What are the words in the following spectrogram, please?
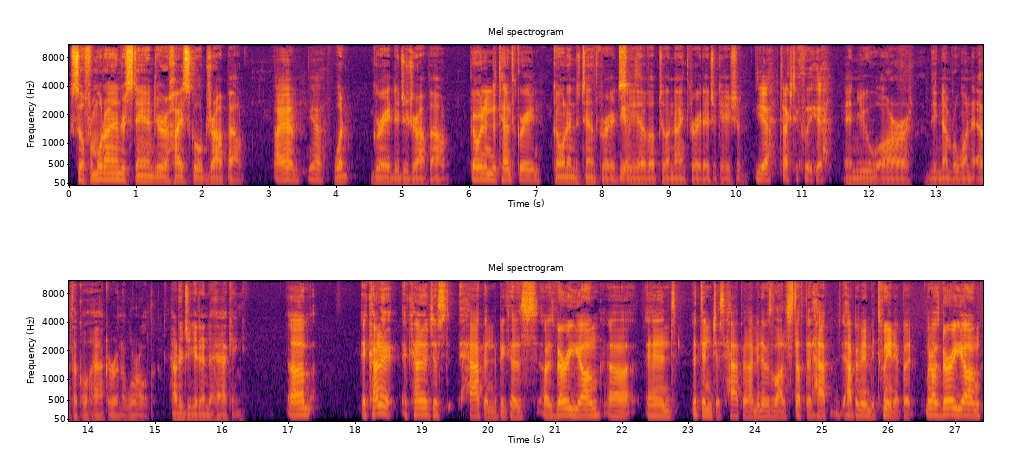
So, from what I understand, you're a high school dropout. I am, yeah, What grade did you drop out? going into tenth grade. Going into 10th grade. So, you have up to a ninth grade education. Yeah, technically, yeah. And you are the number one ethical hacker in the world. How did you get into hacking? it kind of it kind of just happened because I was very young, uh, and it didn't just happen. I mean, there was a lot of stuff that hap- happened in between it. But when I was very young,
